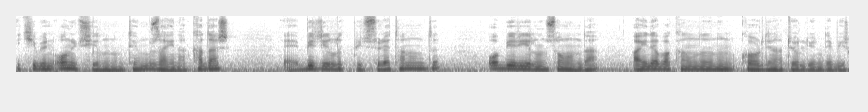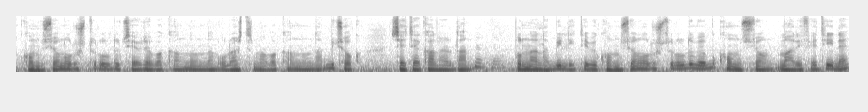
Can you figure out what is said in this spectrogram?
2013 yılının Temmuz ayına kadar e, bir yıllık bir süre tanındı. O bir yılın sonunda Aile Bakanlığı'nın koordinatörlüğünde bir komisyon oluşturuldu. Çevre Bakanlığı'ndan, Ulaştırma Bakanlığı'ndan birçok STK'lardan Hı hı. bunlarla birlikte bir komisyon oluşturuldu ve bu komisyon marifetiyle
